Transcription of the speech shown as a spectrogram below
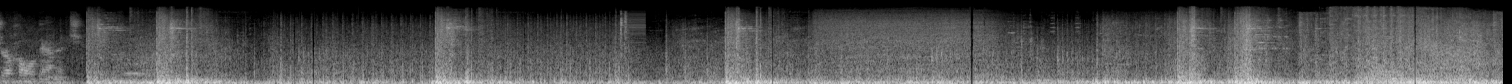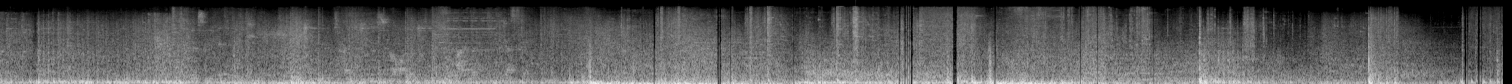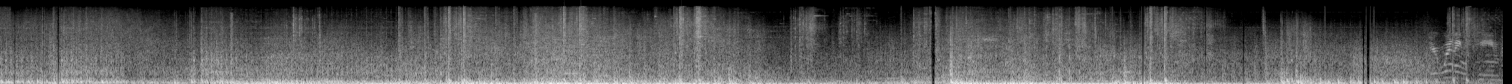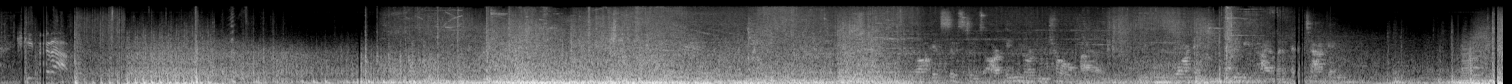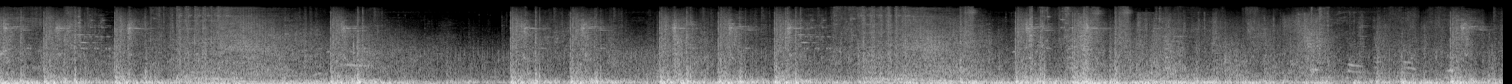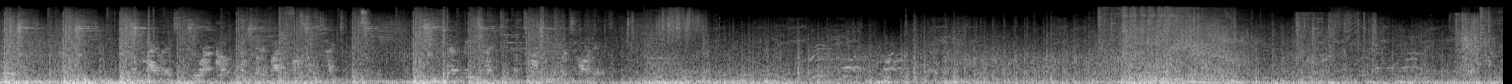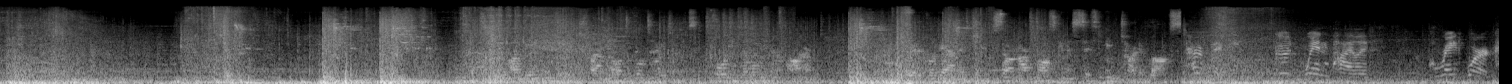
major hull damage. Systems are in your control, pilot. Warning, enemy pilot attacking. Target locks. Perfect. Good win, pilot. Great work.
